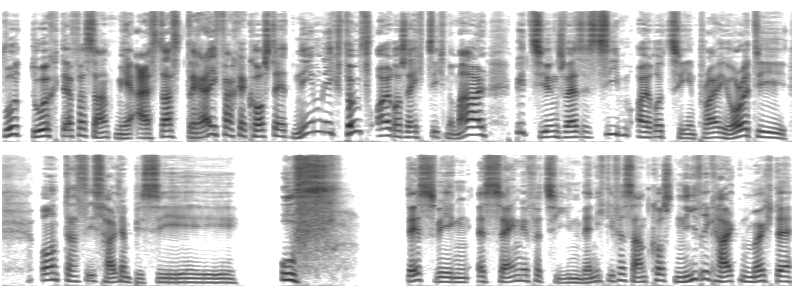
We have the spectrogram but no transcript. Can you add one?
wodurch der Versand mehr als das Dreifache kostet, nämlich 5,60 Euro normal bzw. 7,10 Euro Priority. Und das ist halt ein bisschen uff. Deswegen, es sei mir verziehen, wenn ich die Versandkosten niedrig halten möchte,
